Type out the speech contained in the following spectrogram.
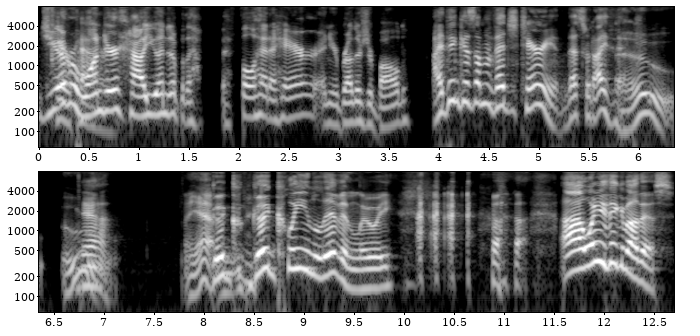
do you ever wonder how you ended up with a, a full head of hair and your brothers are bald? I think because I'm a vegetarian. That's what I think. Oh, ooh. Yeah. Yeah. Good good clean living, Louis. uh, what do you think about this?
